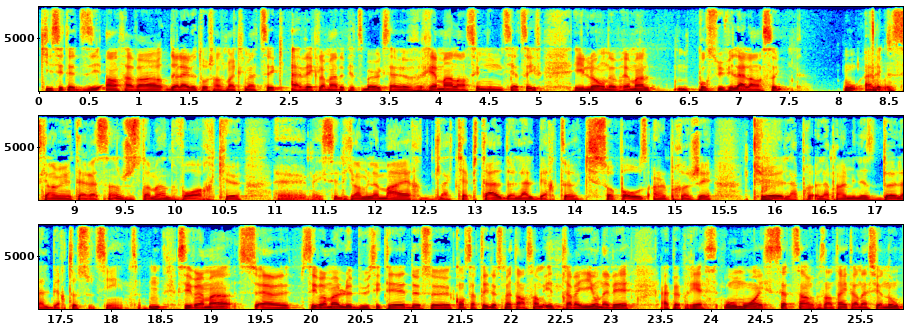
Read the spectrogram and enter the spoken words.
qui s'étaient dit en faveur de la lutte au changement climatique avec le maire de Pittsburgh. Ça avait vraiment lancé une initiative. Et là, on a vraiment poursuivi la lancée. Oh, Alex. C'est quand même intéressant, justement, de voir que euh, ben, c'est quand même le maire de la capitale de l'Alberta qui s'oppose à un projet que la, pre- la première ministre de l'Alberta soutient. Mm. C'est vraiment, euh, c'est vraiment le but, c'était de se concerter, de se mettre ensemble et de travailler. On avait à peu près au moins 700 représentants internationaux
